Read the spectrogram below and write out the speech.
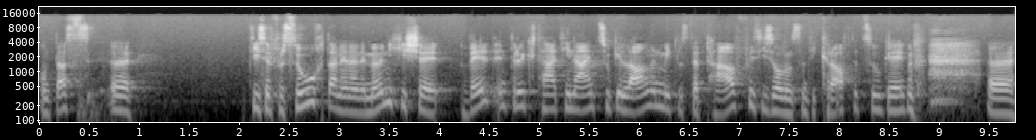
Und das, äh, dieser Versuch, dann in eine mönchische Weltentrücktheit hinein zu gelangen mittels der Taufe, sie soll uns dann die Kraft dazu geben, äh,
